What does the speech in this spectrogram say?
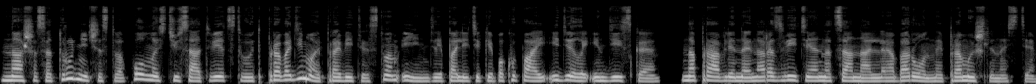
Наше сотрудничество полностью соответствует проводимой правительством Индии политике «Покупай и делай индийское», направленной на развитие национальной оборонной промышленности.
